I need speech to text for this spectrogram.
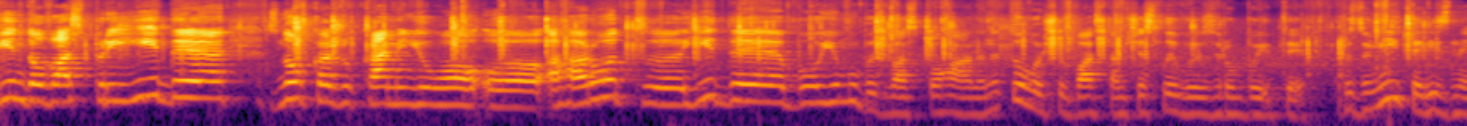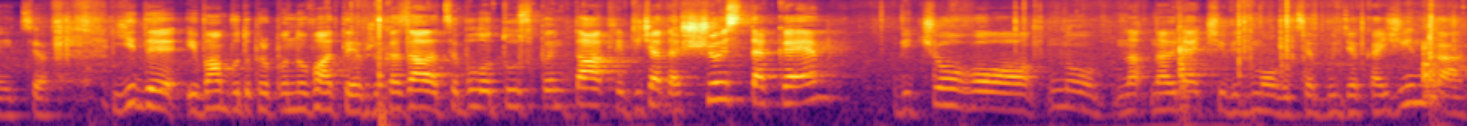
він до вас приїде. Знов кажу, камінь його о, огород е, їде, бо йому без вас погано. Не того, щоб вас там щасливою зробити. Розумієте різницю? Їде і вам буду пропонувати. Я вже казала, це було туз пентаклів. Дівчата, щось таке від чого ну на- навряд чи відмовиться будь-яка жінка,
